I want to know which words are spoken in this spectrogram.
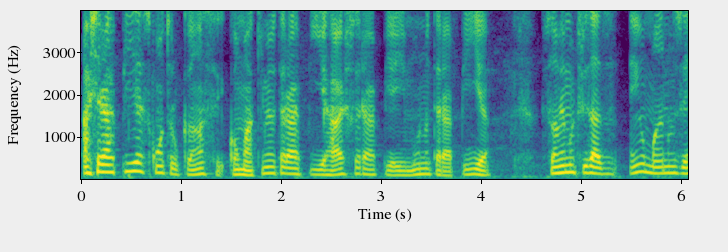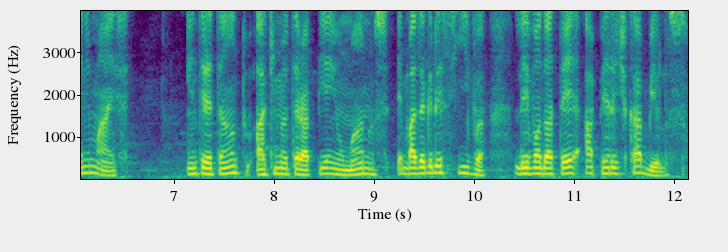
As terapias contra o câncer, como a quimioterapia, radioterapia e imunoterapia, são mesmo utilizadas em humanos e animais. Entretanto, a quimioterapia em humanos é mais agressiva, levando até a perda de cabelos.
